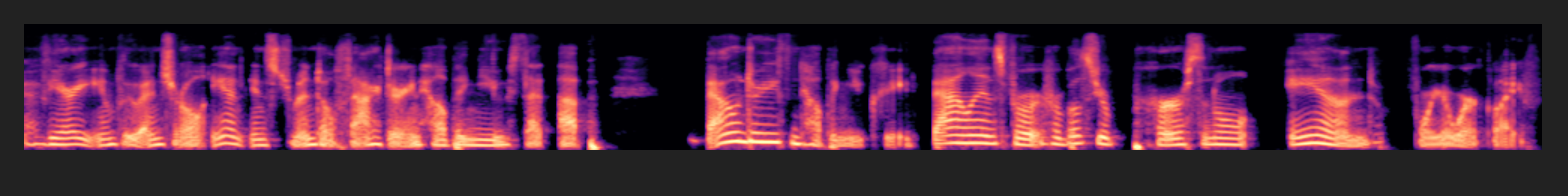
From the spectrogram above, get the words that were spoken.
a very influential and instrumental factor in helping you set up boundaries and helping you create balance for, for both your personal and for your work life.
